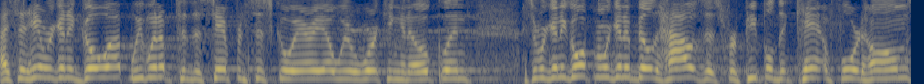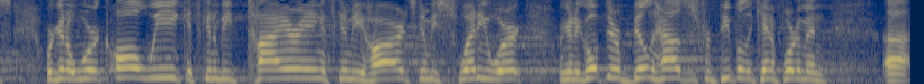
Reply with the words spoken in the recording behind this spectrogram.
I said, hey, we're going to go up. We went up to the San Francisco area. We were working in Oakland. I said, we're going to go up and we're going to build houses for people that can't afford homes. We're going to work all week. It's going to be tiring. It's going to be hard. It's going to be sweaty work. We're going to go up there and build houses for people that can't afford them. And uh,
